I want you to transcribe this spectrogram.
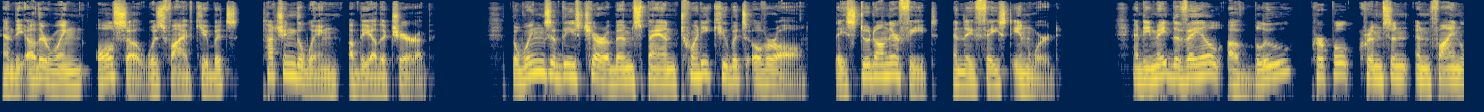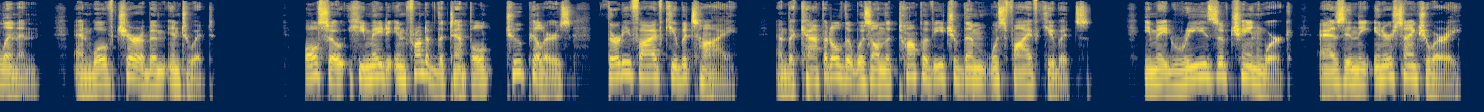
and the other wing also was five cubits, touching the wing of the other cherub. The wings of these cherubim spanned twenty cubits over all. They stood on their feet, and they faced inward. And he made the veil of blue, purple, crimson, and fine linen, and wove cherubim into it. Also he made in front of the temple two pillars, thirty-five cubits high, and the capital that was on the top of each of them was five cubits. He made wreaths of chainwork, as in the inner sanctuary,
